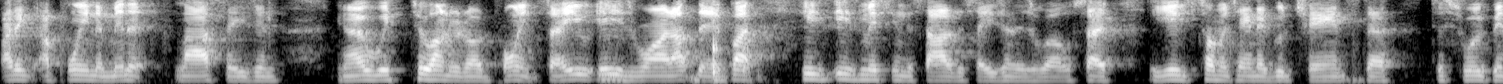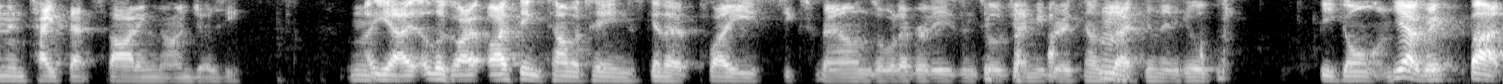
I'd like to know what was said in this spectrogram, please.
I think a point a minute last season. You know, with 200 odd points, so he, he's right up there. But he's he's missing the start of the season as well. So it gives Taumateine a good chance to to swoop in and take that starting nine jersey. Uh, yeah, look, I, I think Taumateine's going to play six rounds or whatever it is until Jamie Booth comes Mm. back and then he'll be gone. Yeah, I agree. But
